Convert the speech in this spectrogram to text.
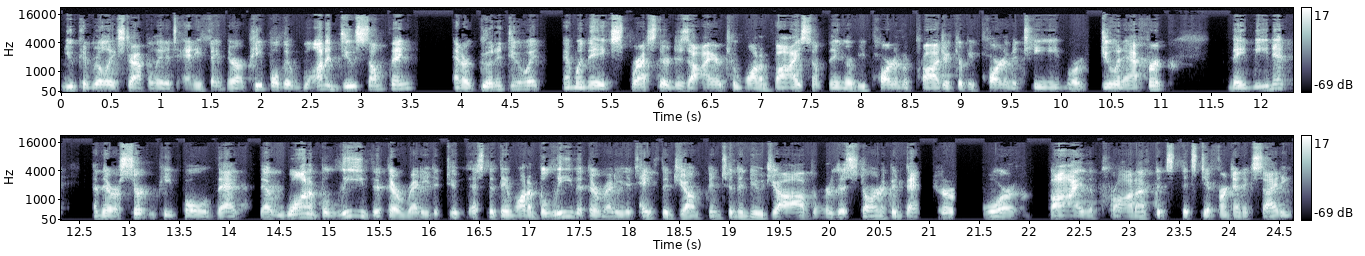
you can really extrapolate it to anything. There are people that want to do something and are going to do it and when they express their desire to want to buy something or be part of a project or be part of a team or do an effort they mean it and there are certain people that that want to believe that they're ready to do this that they want to believe that they're ready to take the jump into the new job or the startup adventure or buy the product that's that's different and exciting.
